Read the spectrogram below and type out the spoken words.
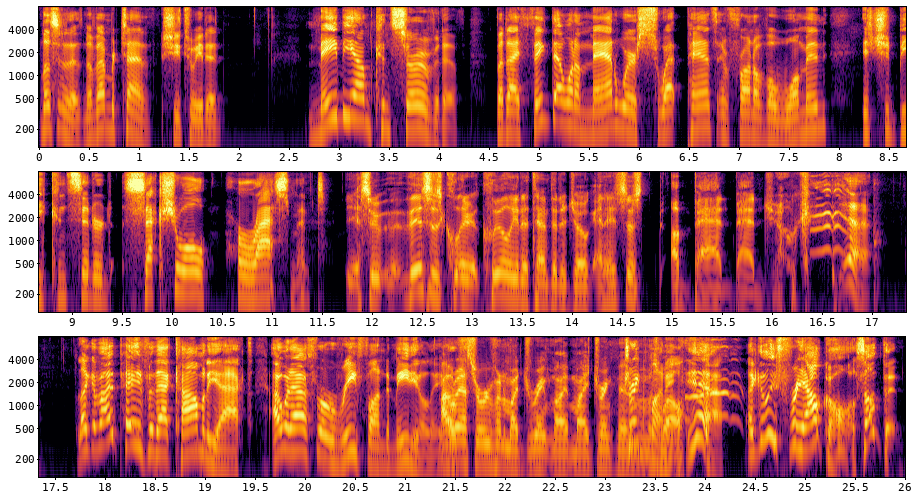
listen to this. November 10th, she tweeted, Maybe I'm conservative, but I think that when a man wears sweatpants in front of a woman, it should be considered sexual harassment. Yeah, so this is clear, clearly an attempt at a joke, and it's just a bad, bad joke. Yeah. Like if I paid for that comedy act, I would ask for a refund immediately. I would ask for a refund of my drink, my, my drink minimum drink money. as well. Yeah, like at least free alcohol, something.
